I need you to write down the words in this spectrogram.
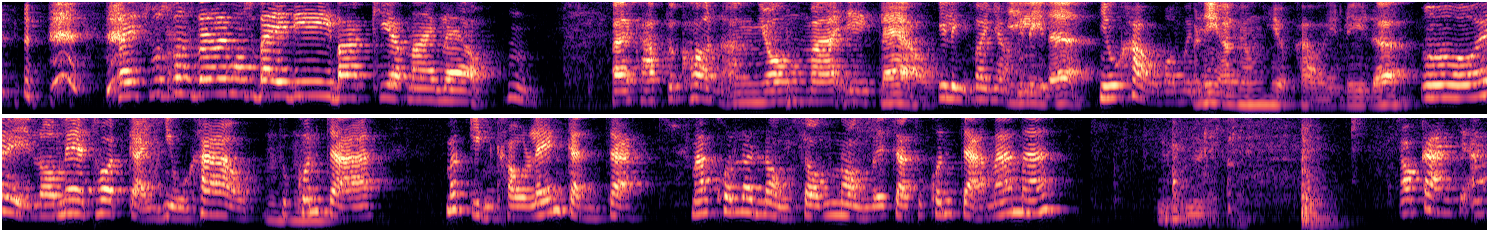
ใส่สุสคนสบายผมสบายดีบาเกียบมาอีกแล้ว อืม ไปครับทุกคนอังยองมาอีกแล้วอิลิบอยางอีลีเดอร์หิวข้าวบ่วัมื้นอนี้นี้อังยองหิวข้าวอีลีเดอร์ โอ้ยรอแม่ทอดไก่หิวข้าว อือฮึทุกคนจ๋ามากินข้าวแรงกันจ้ะมาคนละหน่องสองหน่องเลยจ้ะทุกคนจ๋ามามาเอาไก่สิอะ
